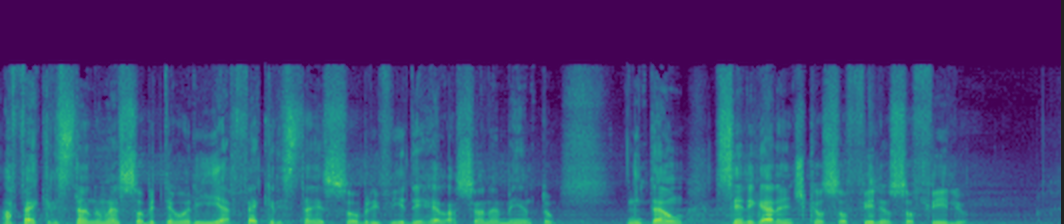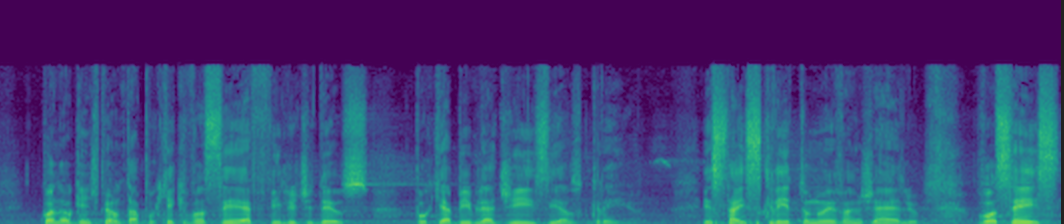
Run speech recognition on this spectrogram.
A fé cristã não é sobre teoria, a fé cristã é sobre vida e relacionamento. Então, se ele garante que eu sou filho, eu sou filho. Quando alguém te perguntar por que, que você é filho de Deus, porque a Bíblia diz e eu creio. Está escrito no Evangelho. Vocês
